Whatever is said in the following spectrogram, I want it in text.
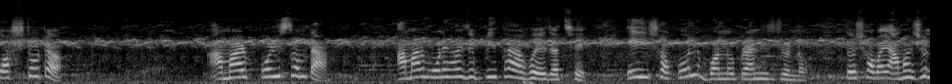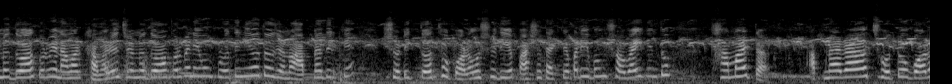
কষ্টটা আমার পরিশ্রমটা আমার মনে হয় যে বৃথা হয়ে যাচ্ছে এই সকল বন্যপ্রাণীর জন্য। তো সবাই আমার জন্য দোয়া করবেন, আমার খামারের জন্য দোয়া করবেন এবং প্রতিনিয়ত যেন আপনাদেরকে সঠিক তথ্য, পরামর্শ দিয়ে পাশে থাকতে পারি এবং সবাই কিন্তু খামারটা, আপনারা ছোট, বড়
